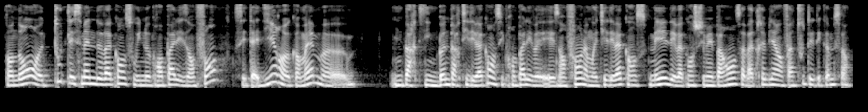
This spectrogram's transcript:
pendant euh, toutes les semaines de vacances où il ne prend pas les enfants, c'est-à-dire euh, quand même euh, une bonne partie des vacances. Il prend pas les enfants la moitié des vacances, mais les vacances chez mes parents, ça va très bien. Enfin, tout était comme ça.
